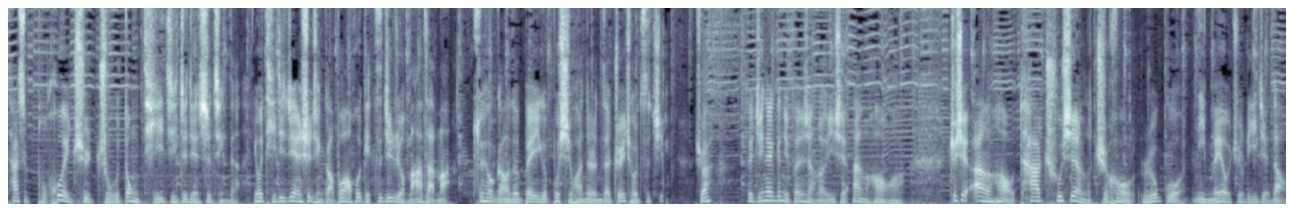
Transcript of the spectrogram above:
他是不会去主动提及这件事情的，因为提及这件事情，搞不好会给自己惹麻烦嘛。最后搞得被一个不喜欢的人在追求自己，是吧？所以今天跟你分享了一些暗号啊，这些暗号它出现了之后，如果你没有去理解到，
